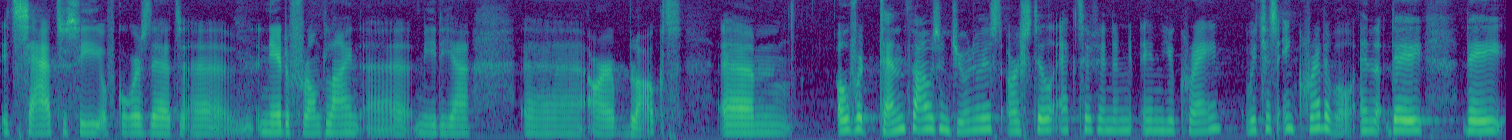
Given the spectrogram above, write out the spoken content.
It's sad to see, of course, that uh, near the front line uh, media uh, are blocked. Um, over 10,000 journalists are still active in, in Ukraine, which is incredible. And they, they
